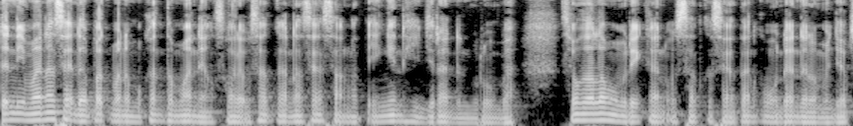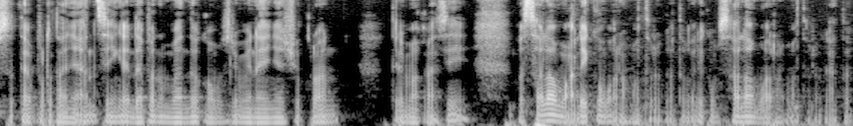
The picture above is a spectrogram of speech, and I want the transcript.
Dan di mana saya dapat menemukan teman yang soleh Ustaz karena saya sangat ingin hijrah dan berubah. Semoga Allah memberikan Ustaz kesehatan kemudian dalam menjawab setiap pertanyaan sehingga dapat membantu kaum muslimin lainnya. Syukron. Terima kasih. Wassalamualaikum warahmatullahi wabarakatuh. Waalaikumsalam warahmatullahi wabarakatuh.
